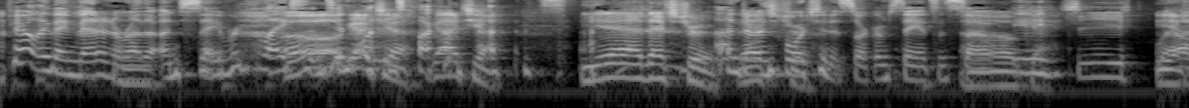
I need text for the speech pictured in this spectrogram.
Apparently, they met in a rather unsavory place Oh, and didn't gotcha, want to talk gotcha. about it. Yeah, that's true. under That's true. unfortunate circumstances. So, Oh, okay. well, Yeah.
